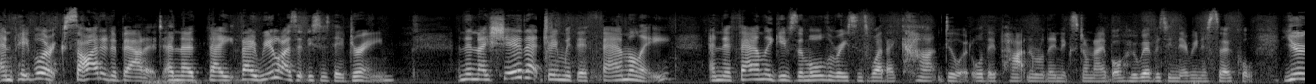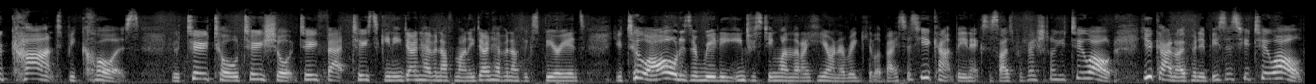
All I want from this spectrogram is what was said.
And people are excited about it and they, they, they realize that this is their dream. And then they share that dream with their family, and their family gives them all the reasons why they can't do it, or their partner, or their next door neighbour, or whoever's in their inner circle. You can't because you're too tall, too short, too fat, too skinny, don't have enough money, don't have enough experience. You're too old is a really interesting one that I hear on a regular basis. You can't be an exercise professional, you're too old. You can't open a business, you're too old.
